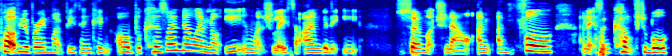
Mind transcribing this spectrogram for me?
Part of your brain might be thinking, oh, because I know I'm not eating much later, I'm going to eat so much now. I'm, I'm full and it's uncomfortable,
